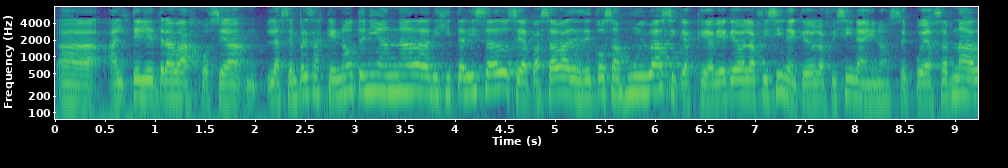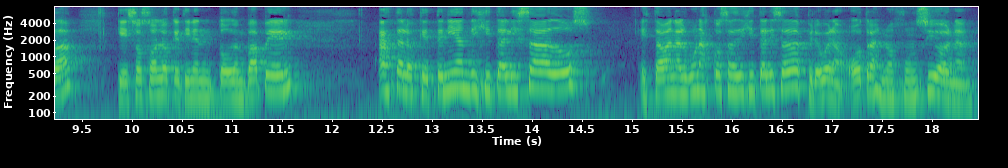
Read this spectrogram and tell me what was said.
al teletrabajo, o sea, las empresas que no tenían nada digitalizado, o sea, pasaba desde cosas muy básicas que había quedado en la oficina y quedó en la oficina y no se puede hacer nada, que esos son los que tienen todo en papel, hasta los que tenían digitalizados, estaban algunas cosas digitalizadas, pero bueno, otras no funcionan.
